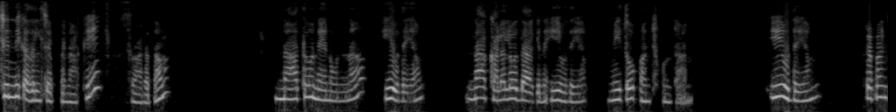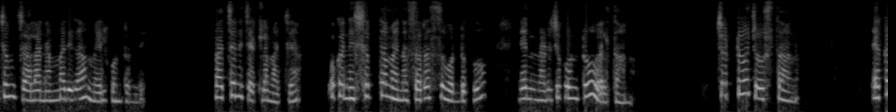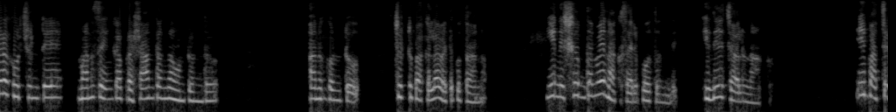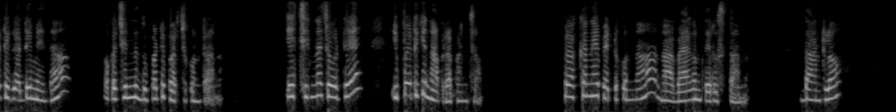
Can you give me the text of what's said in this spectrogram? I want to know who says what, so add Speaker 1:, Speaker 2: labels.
Speaker 1: చిన్ని కథలు చెప్పినాకి స్వాగతం. నాతో నేను ఉన్న ఈ ఉదయం నా కలలో దాగిన ఈ ఉదయం మీతో పంచుకుంటాను. ఈ ఉదయం ప్రపంచం చాలా నెమ్మదిగా మేల్కొంటుంది. పచ్చని చెట్ల మధ్య ఒక నిశ్శబ్దమైన సరస్సు ఒడ్డుకు నేను నడుచుకుంటూ వెళ్తాను. చుట్టూ చూస్తాను. ఎక్కడ కూర్చుంటే మనసు ఇంకా ప్రశాంతంగా ఉంటుందో అనుకుంటూ చుట్టుపక్కల వెతుకుతాను. ఈ నిశ్శబ్దమే నాకు సరిపోతుంది. ఇదే చాలు నాకు. ఈ పచ్చటి గడ్డి మీద ఒక చిన్న దుప్పటి పరుచుకుంటాను. ఈ చిన్న చోటే ఇప్పటికీ నా ప్రపంచం. ప్రక్కనే పెట్టుకున్న నా బ్యాగం తెరుస్తాను. దాంట్లో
